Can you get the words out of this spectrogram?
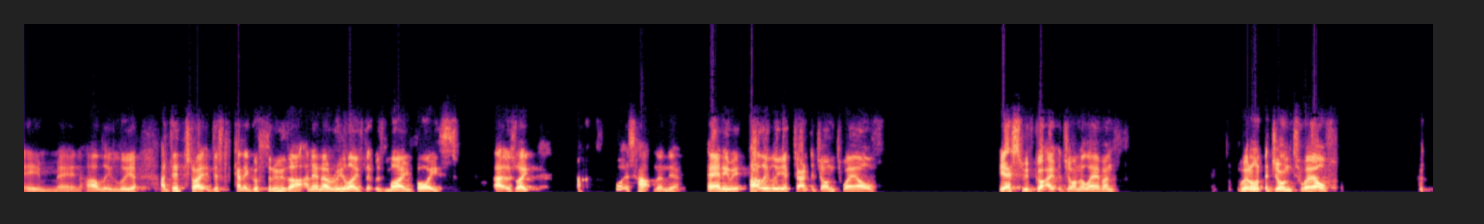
Amen. Hallelujah. I did try to just kind of go through that, and then I realized it was my voice. I was like, what is happening there? Anyway, hallelujah. Turn to John 12. Yes, we've got out of John 11. We're on to John 12,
